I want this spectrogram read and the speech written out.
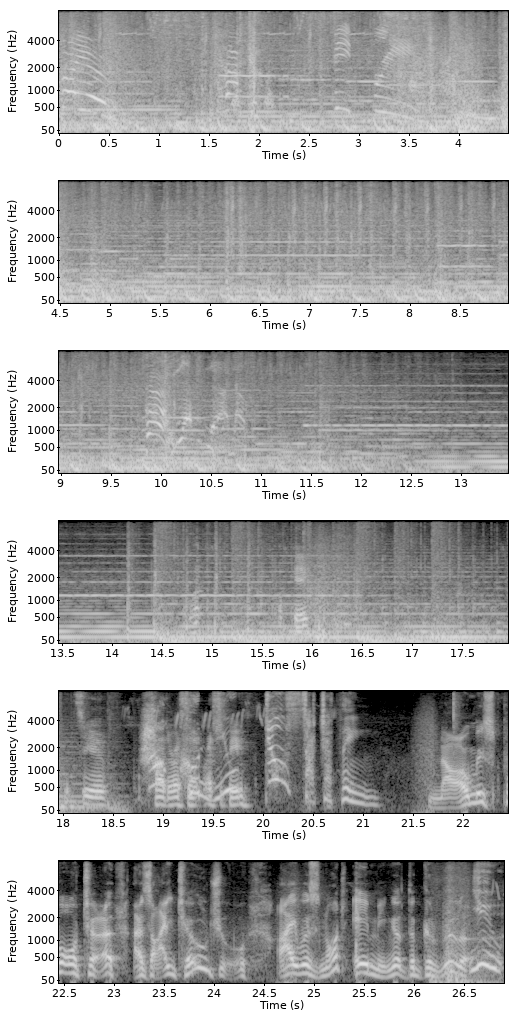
Fire! Deep freeze! What? Okay. Let's see if How the rest of that could you do such a thing? Now, Miss Porter, as I told you, I was not aiming at the gorilla. You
